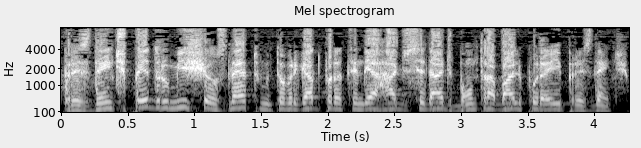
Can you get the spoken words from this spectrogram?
Presidente Pedro Michels Neto, muito obrigado por atender a Rádio Cidade. Bom trabalho por aí, presidente.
